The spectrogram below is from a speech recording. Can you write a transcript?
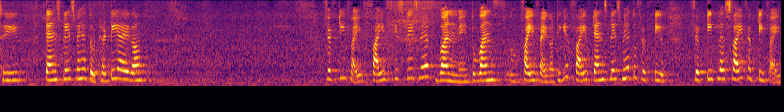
थ्री टेंस प्लेस में है तो थर्टी आएगा। फिफ्टी फाइव फाइव किस प्लेस में है? वन में. तो वन फाइव आएगा, ठीक है? फाइव टेंस प्लेस में है तो fifty fifty plus five fifty five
